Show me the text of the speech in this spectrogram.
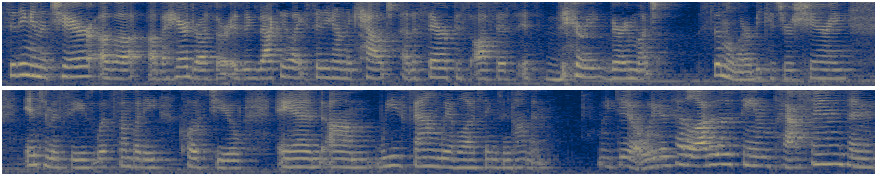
sitting in the chair of a of a hairdresser is exactly like sitting on the couch at a therapist's office. It's very very much similar because you're sharing intimacies with somebody close to you. And um, we found we have a lot of things in common. We do. We just had a lot of those same passions and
